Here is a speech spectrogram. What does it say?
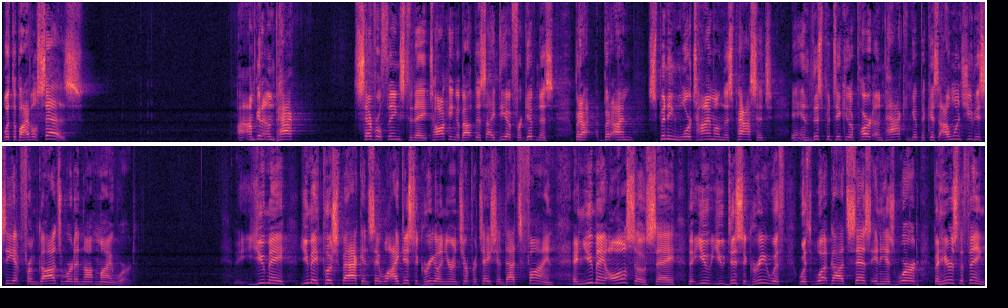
what the Bible says. I'm going to unpack several things today talking about this idea of forgiveness, but, I, but I'm spending more time on this passage in this particular part, unpacking it, because I want you to see it from God's word and not my word you may you may push back and say well i disagree on your interpretation. That's fine. And you may also say that you you disagree with with what god says in his word. But here's the thing.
